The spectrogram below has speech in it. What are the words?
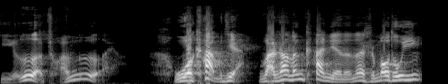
以恶传恶呀！我看不见，晚上能看见的那是猫头鹰。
